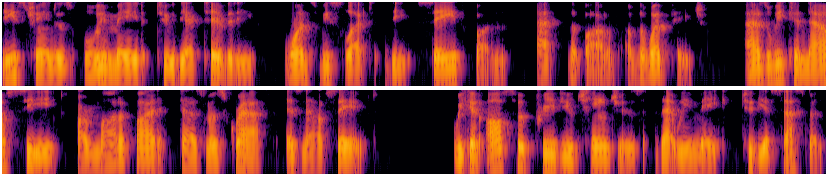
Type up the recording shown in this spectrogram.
these changes will be made to the activity once we select the Save button at the bottom of the web page. As we can now see, our modified Desmos graph is now saved. We can also preview changes that we make to the assessment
